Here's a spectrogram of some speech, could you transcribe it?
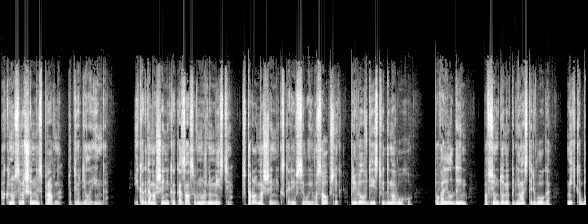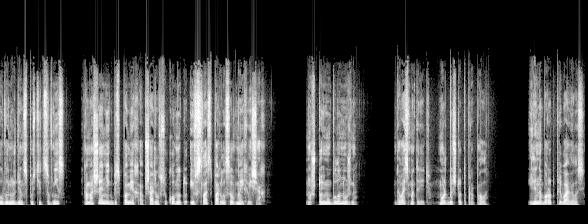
Окно совершенно исправно, подтвердила Инга. И когда мошенник оказался в нужном месте, второй мошенник, скорее всего его сообщник, привел в действие дымовуху. Повалил дым, во всем доме поднялась тревога, Митька был вынужден спуститься вниз, а мошенник без помех обшарил всю комнату и всласть порылся в моих вещах. Но что ему было нужно? Давай смотреть, может быть, что-то пропало. Или, наоборот, прибавилось.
